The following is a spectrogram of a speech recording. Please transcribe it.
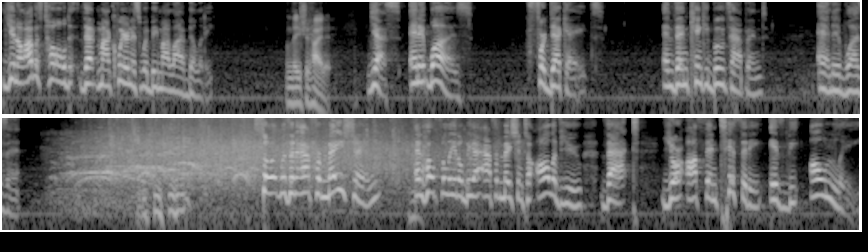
you know, I was told that my queerness would be my liability. And that you should hide it. Yes, and it was for decades. And then Kinky Boots happened, and it wasn't. so it was an affirmation, and hopefully it'll be an affirmation to all of you that your authenticity is the only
